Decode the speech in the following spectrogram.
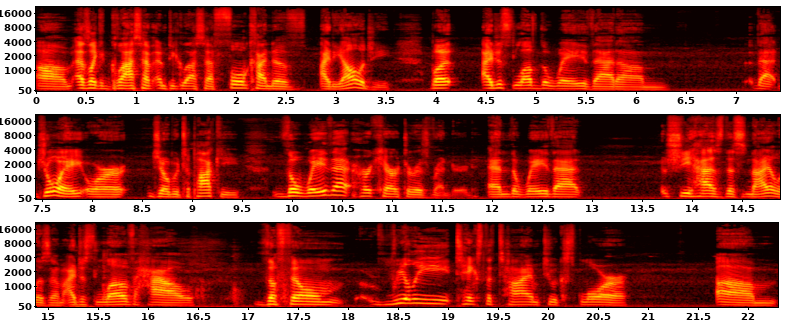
um, as like a glass half empty, glass half full kind of ideology. But I just love the way that um, that Joy or Jobu Tupaki, the way that her character is rendered and the way that she has this nihilism, I just love how the film really takes the time to explore um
